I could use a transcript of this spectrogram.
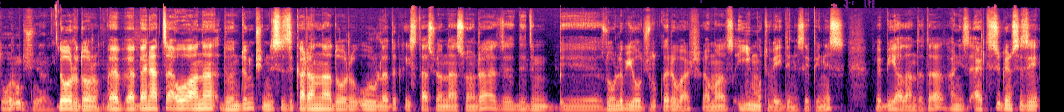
Doğru mu düşünüyorum? Doğru doğru. Ve, ve ben hatta o ana döndüm. Şimdi sizi karanlığa doğru uğurladık istasyondan sonra. Dedim e, zorlu bir yolculukları var ama iyi motiveydiniz hepiniz. Ve bir alanda da hani ertesi gün sizi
